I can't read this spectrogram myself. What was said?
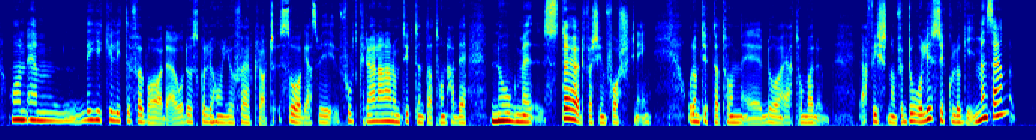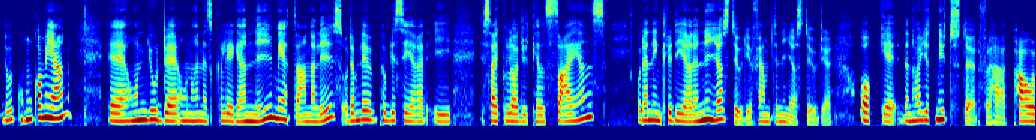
Hon, en, det gick ju lite för bra där och då skulle hon ju självklart sågas vid fotknölarna. De tyckte inte att hon hade nog med stöd för sin forskning. Och de tyckte att hon, eh, då, att hon var affischnamn för dålig psykologi. Men sen hon kom igen. Eh, hon, gjorde, hon och hennes kollega en ny metaanalys och den blev publicerad i Psychological Science och den inkluderade nya studier, 50 nya studier. Och eh, den har gett nytt stöd för det här att power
